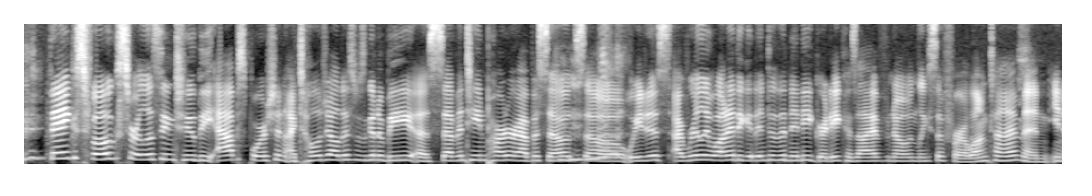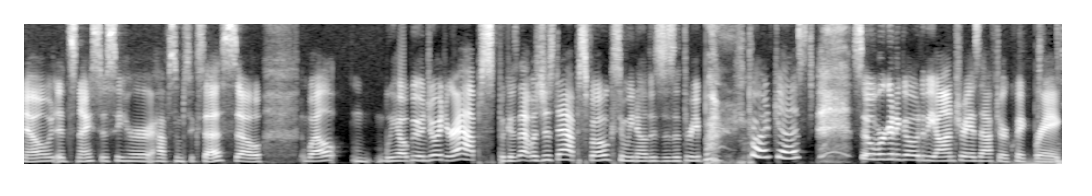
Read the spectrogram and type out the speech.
thanks, folks, for listening to the abs portion. I told y'all this was going to be a 17 parter episode. So we just, I really wanted to get into the nitty gritty because I've known Lisa for a long time and, you know, it's nice to see her have some success. So, well, we hope you enjoyed your apps because that was just apps, folks. And we know this is a three part podcast. So we're going to go to the entrees after a quick break.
